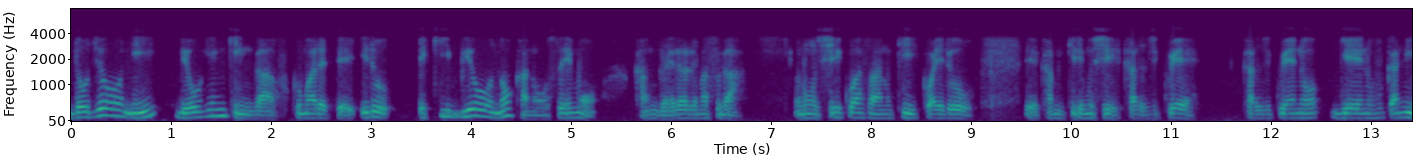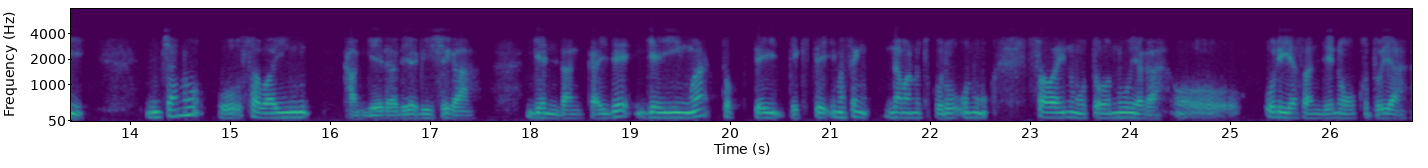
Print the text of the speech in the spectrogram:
土壌に病原菌が含まれている疫病の可能性も考えられますがこのシークワーサーの木加える、えカミキリムシカラジクエカラジクエの芸のほかにんちゃのサワイン歓迎られやびしが現段階で原因は特定できていません。生のところ、おの沢井のもとのやが、売り屋さんでのことや、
